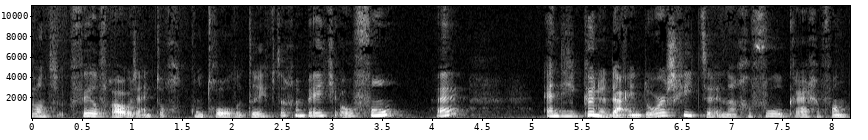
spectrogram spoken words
Want veel vrouwen zijn toch controledriftig een beetje au fond. Hè? En die kunnen daarin doorschieten en een gevoel krijgen van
